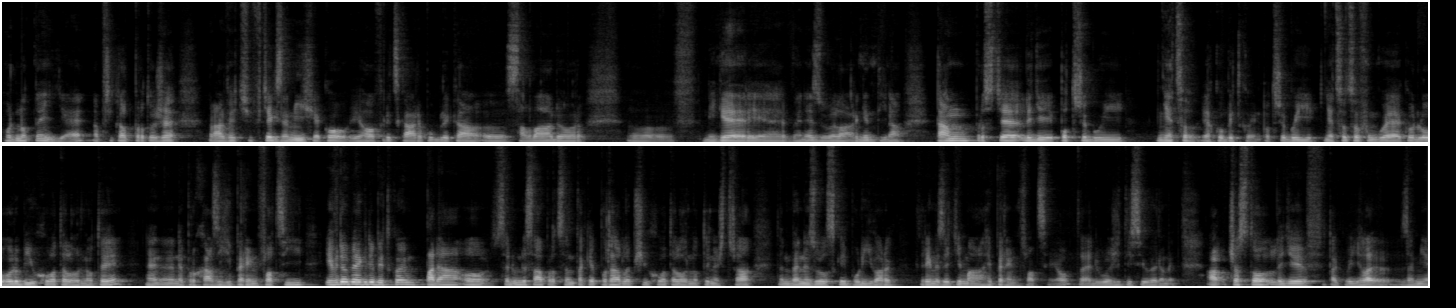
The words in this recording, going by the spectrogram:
hodnotný je, například protože právě v těch zemích jako Jihoafrická republika, Salvador, Nigérie, Venezuela, Argentina, tam prostě lidi potřebují něco jako Bitcoin. Potřebují něco, co funguje jako dlouhodobý uchovatel hodnoty, ne, neprochází hyperinflací. I v době, kdy Bitcoin padá o 70%, tak je pořád lepší uchovatel hodnoty než třeba ten venezuelský bolívar, který mezi tím má hyperinflaci. Jo? To je důležité si uvědomit. A často lidi v takovéhle země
